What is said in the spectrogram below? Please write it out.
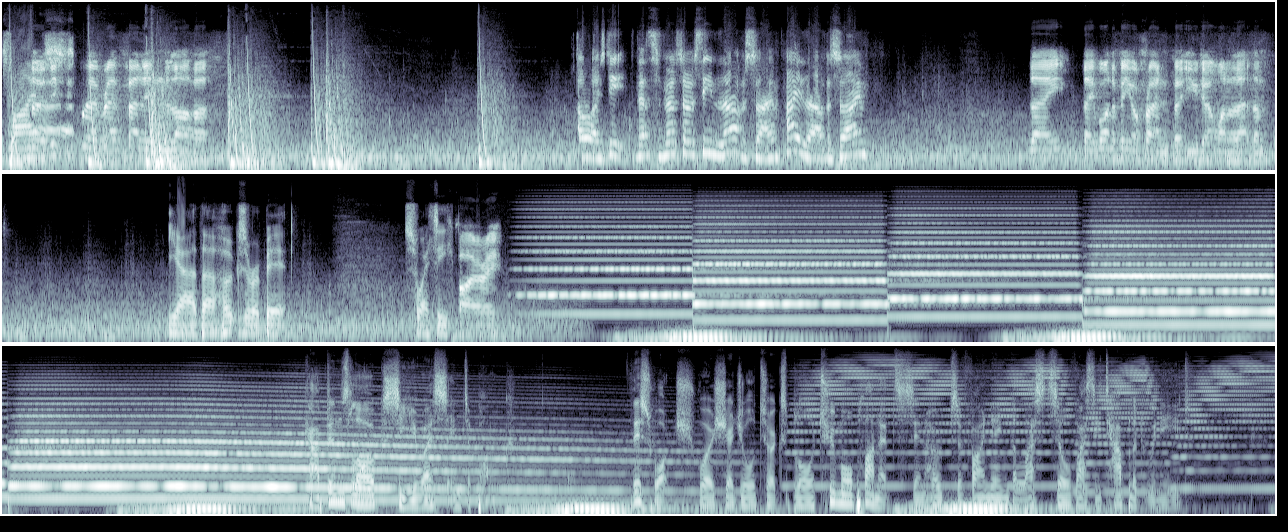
Slime. No, oh, this is where Red fell in the lava. Oh, I see. That's the first time I've seen lava slime. Hi, lava slime. They they want to be your friend, but you don't want to let them. Yeah, their hugs are a bit sweaty. Fiery. Captain's log CUS Interponk. This watch was scheduled to explore two more planets in hopes of finding the last Sylvassi tablet we need.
